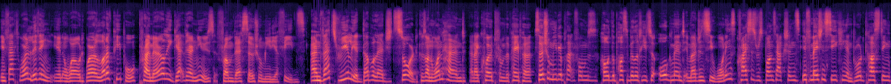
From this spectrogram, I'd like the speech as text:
In fact, we're living in a world where a lot of people primarily get their news from their social media feeds. And that's really a double edged sword, because on one hand, and I quote from the paper, social media platforms hold the possibility to augment emergency warnings, crisis response actions, information seeking and broadcasting,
